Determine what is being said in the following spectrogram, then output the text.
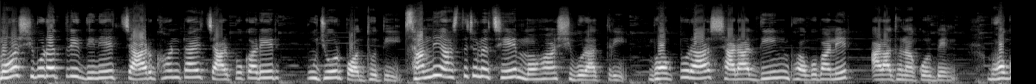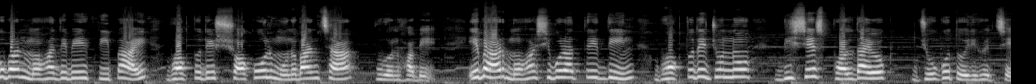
মহাশিবরাত্রির দিনে চার ঘন্টায় চার প্রকারের পুজোর পদ্ধতি। সামনে আসতে চলেছে মহাশিবরাত্রি। ভক্তরা সারা দিন ভগবানের আরাধনা করবেন। ভগবান মহাদেবের কৃপায় ভক্তদের সকল মনোবাঞ্ছা পূরণ হবে। এবার মহাশিবরাত্রির দিন ভক্তদের জন্য বিশেষ ফলদায়ক যোগও তৈরি হচ্ছে।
